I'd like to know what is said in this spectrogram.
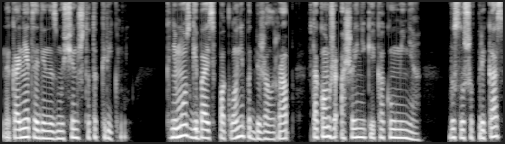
Наконец один из мужчин что-то крикнул. К нему, сгибаясь в поклоне, подбежал раб в таком же ошейнике, как и у меня. Выслушав приказ,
